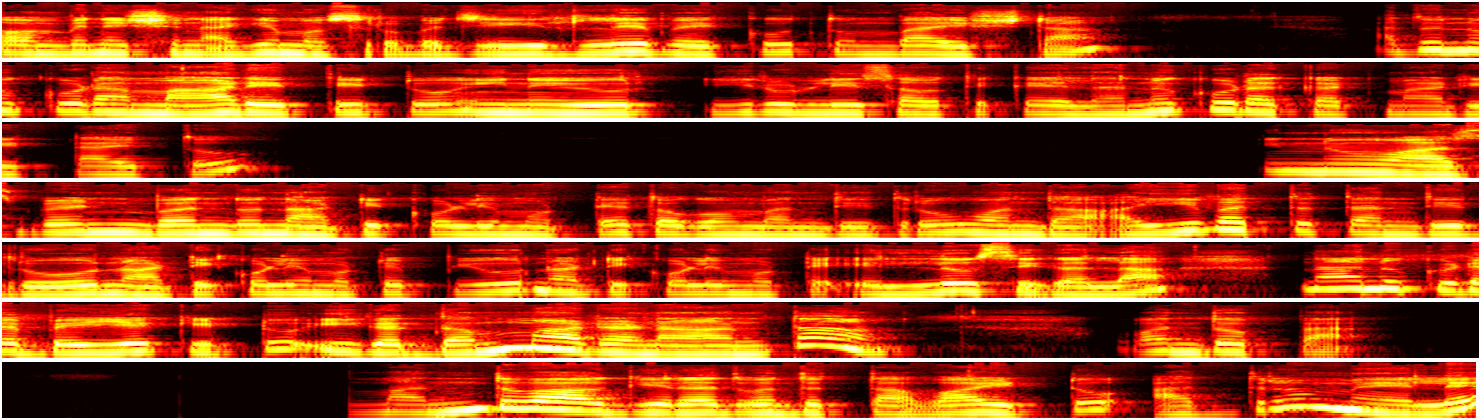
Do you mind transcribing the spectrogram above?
ಕಾಂಬಿನೇಷನ್ ಆಗಿ ಮೊಸರು ಬಜ್ಜಿ ಇರಲೇಬೇಕು, ತುಂಬ ಇಷ್ಟ. ಅದನ್ನು ಕೂಡ ಮಾಡಿಟ್ಟಿಟ್ಟು, ಇನ್ನು ಇವ್ರು ಈರುಳ್ಳಿ, ಸೌತೆಕಾಯಿ ಎಲ್ಲನೂ ಕೂಡ ಕಟ್ ಮಾಡಿಟ್ಟಾಯಿತು. ಇನ್ನು ಹಸ್ಬೆಂಡ್ ಬಂದು ನಾಟಿ ಕೋಳಿ ಮೊಟ್ಟೆ ತೊಗೊಂಬಂದಿದ್ರು. ಒಂದು ಐವತ್ತು ತಂದಿದ್ರು. ನಾಟಿ ಕೋಳಿ ಮೊಟ್ಟೆ ಪ್ಯೂರ್ ನಾಟಿ ಕೋಳಿ ಮೊಟ್ಟೆ ಎಲ್ಲೂ ಸಿಗಲ್ಲ. ನಾನು ಕೂಡ ಬೇಯಕ್ಕಿಟ್ಟು ಈಗ ದಮ್ ಮಾಡೋಣ ಅಂತ ಒಂದು ಪ್ಯಾ, ಮಂದವಾಗಿರೋದು ಒಂದು ತವ ಇಟ್ಟು ಅದ್ರ ಮೇಲೆ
